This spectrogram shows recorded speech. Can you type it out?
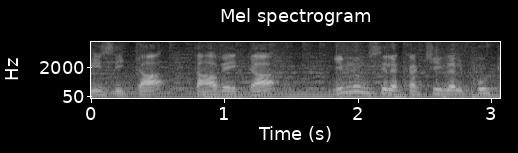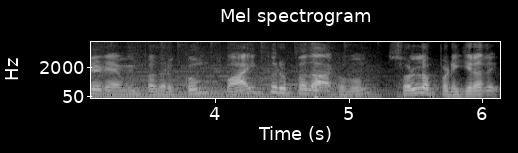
விசிகா தாவேகா இன்னும் சில கட்சிகள் கூட்டணி அமைப்பதற்கும் வாய்ப்பு இருப்பதாகவும் சொல்லப்படுகிறது.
